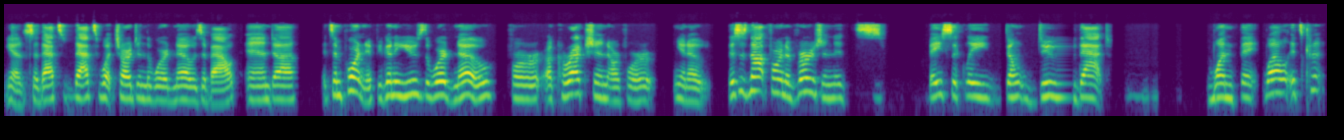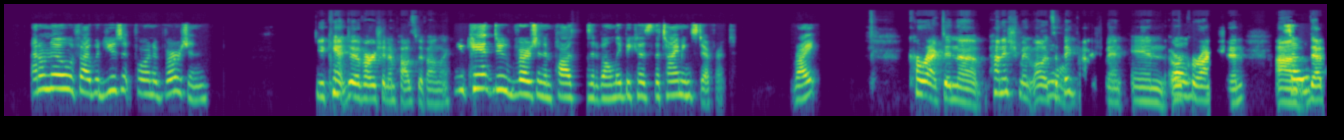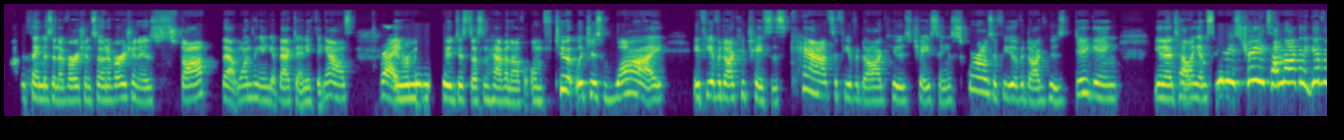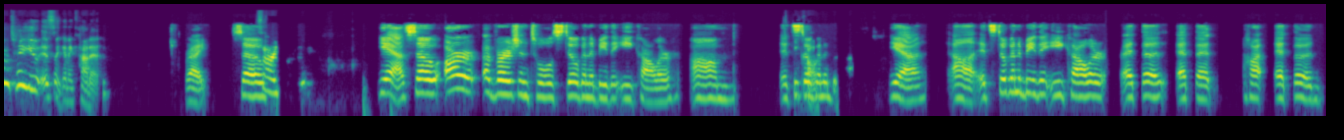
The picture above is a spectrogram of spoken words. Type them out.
yeah so that's that's what charging the word no is about. And uh, it's important if you're going to use the word no for a correction or for you know this is not for an aversion it's basically don't do that one thing. Well, it's kind. Of, I don't know if I would use it for an aversion. You can't do aversion and positive only. You can't do version and positive only because the timing's different, right? Correct. In the punishment, well, it's Yeah. a big punishment in or correction. Um, so- that's not the same as an aversion. So an aversion is stop that one thing and get back to anything else. Right. And removing food just doesn't have enough oomph to it, which is why if you have a dog who chases cats, if you have a dog who's chasing squirrels, if you have a dog who's digging, you know, telling him, see these treats, I'm not going to give them to you, isn't going to cut it. right. So Sorry. yeah, so our aversion tool is still going to be the e-collar. Um, it's still E-collar. going to, yeah, uh, it's still going to be the e-collar at the at that at the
